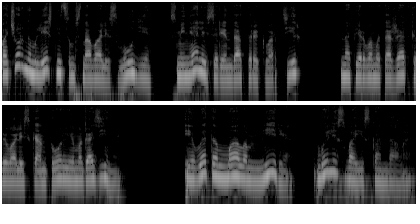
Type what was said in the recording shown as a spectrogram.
По черным лестницам сновали слуги, сменялись арендаторы квартир, на первом этаже открывались конторы и магазины. И в этом малом мире были свои скандалы.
